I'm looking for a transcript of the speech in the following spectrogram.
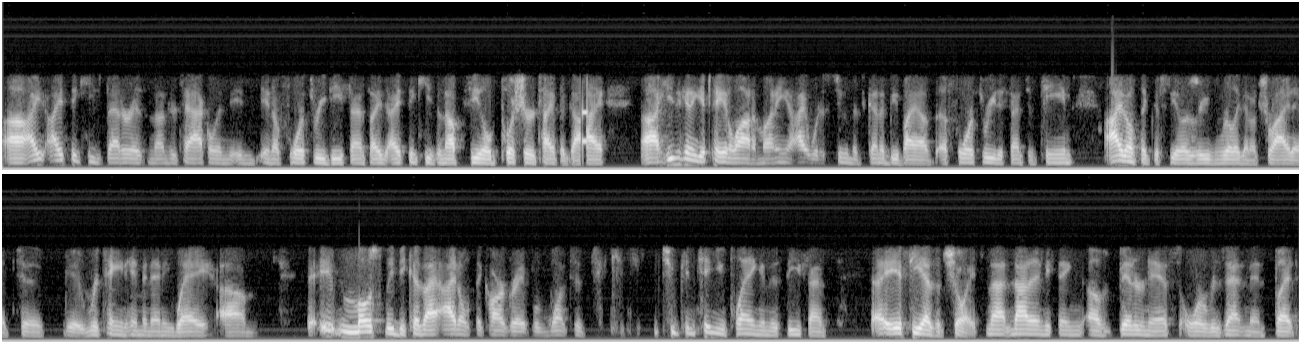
Uh, I, I think he's better as an under tackle in, in, in a 4 3 defense. I, I think he's an upfield pusher type of guy. Uh, he's going to get paid a lot of money. I would assume it's going to be by a, a 4 3 defensive team. I don't think the Steelers are even really going to try to, to retain him in any way. Um, it, mostly because I, I don't think Hargrave would want to to continue playing in this defense uh, if he has a choice. Not not anything of bitterness or resentment, but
